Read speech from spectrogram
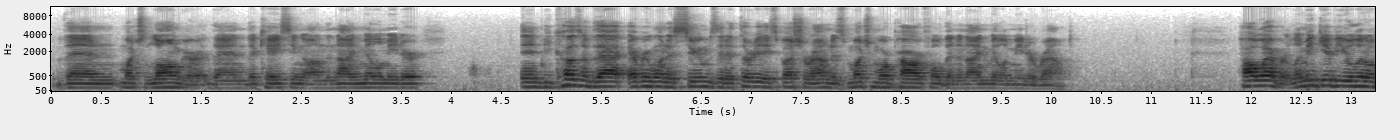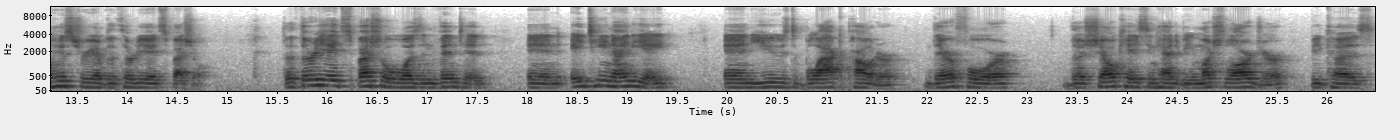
than, much longer than the casing on the 9mm. And because of that, everyone assumes that a 38 special round is much more powerful than a 9mm round. However, let me give you a little history of the 38 special. The 38 special was invented in 1898 and used black powder. Therefore, the shell casing had to be much larger because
